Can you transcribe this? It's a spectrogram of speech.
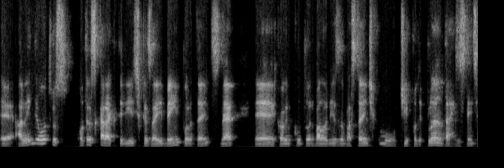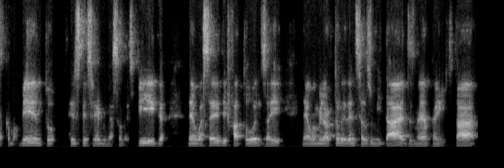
É, além de outros, outras características aí bem importantes, né? É, que o agricultor valoriza bastante, como o tipo de planta, resistência a acamamento, resistência à germinação da espiga, né? Uma série de fatores aí, né? Uma melhor tolerância às umidades, né? Para a gente estar tá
